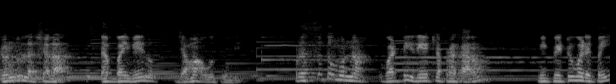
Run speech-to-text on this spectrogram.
రెండు లక్షల డెబ్బై వేలు జమ అవుతుంది. ప్రస్తుతం ఉన్న వడ్డీ రేట్ల ప్రకారం మీ పెట్టుబడిపై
